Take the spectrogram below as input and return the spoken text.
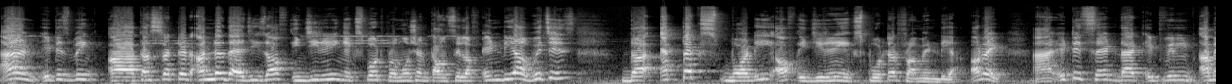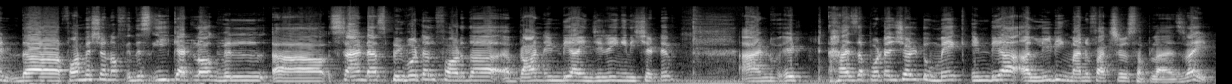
and it is being uh, constructed under the aegis of engineering export promotion council of india which is the apex body of engineering exporter from India. All right, and it is said that it will. I mean, the formation of this e-catalog will uh, stand as pivotal for the uh, Brand India Engineering Initiative, and it has the potential to make India a leading manufacturer suppliers. Right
